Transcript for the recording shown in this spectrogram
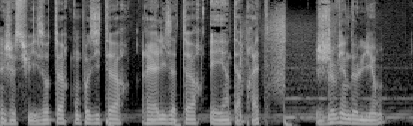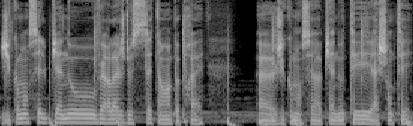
je suis auteur, compositeur, réalisateur et interprète. Je viens de Lyon j'ai commencé le piano vers l'âge de 7 ans à peu près. Euh, j'ai commencé à pianoter, à chanter.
